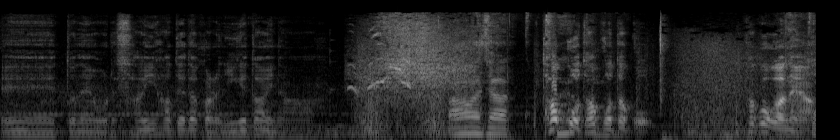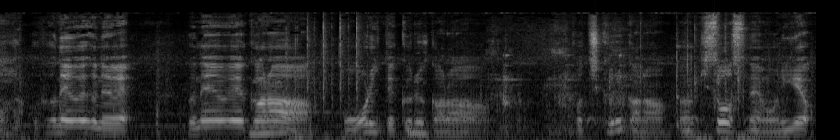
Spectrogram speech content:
えーっとね俺最果てだから逃げたいな。ああ、じゃあ、タコタコタコ。タコがね船上船上。船上から降りてくるからこっち来るかな？うん来そうっすね。もう逃げよ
